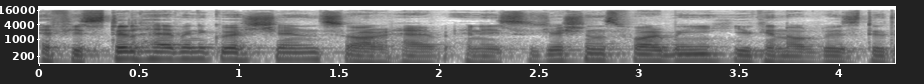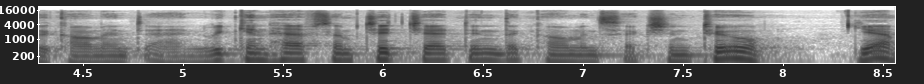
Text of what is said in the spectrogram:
If you still have any questions or have any suggestions for me, you can always do the comment and we can have some chit chat in the comment section too. Yeah,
